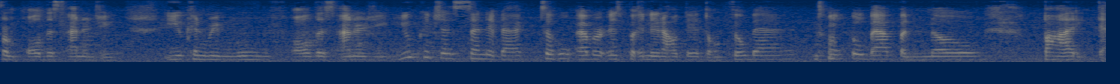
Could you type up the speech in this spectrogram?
from all this energy. You can remove all this energy. You could just send it back to whoever is putting it out there. Don't feel bad. Don't feel bad for no body that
